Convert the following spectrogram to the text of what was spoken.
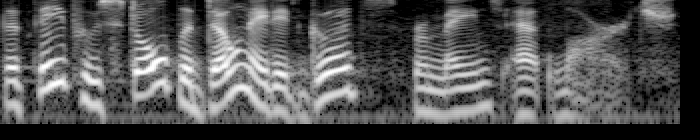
The thief who stole the donated goods remains at large.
